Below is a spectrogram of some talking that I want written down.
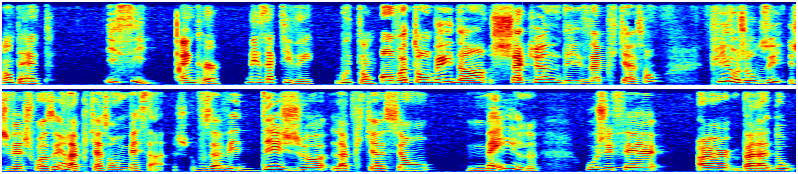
En tête. Ici, Anchor. Désactiver. Bouton. on va tomber dans chacune des applications. Puis aujourd'hui, je vais choisir l'application Message. Vous avez déjà l'application Mail où j'ai fait un balado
